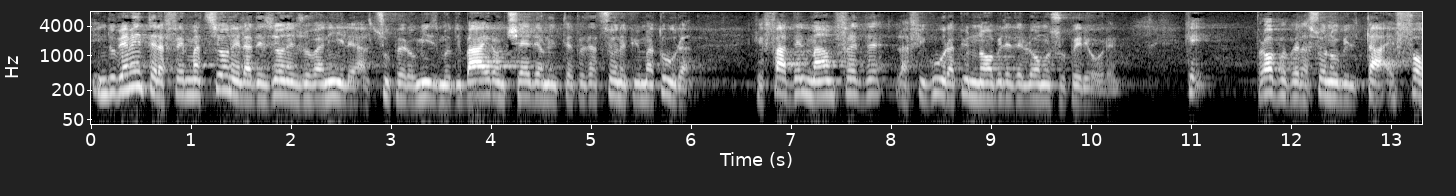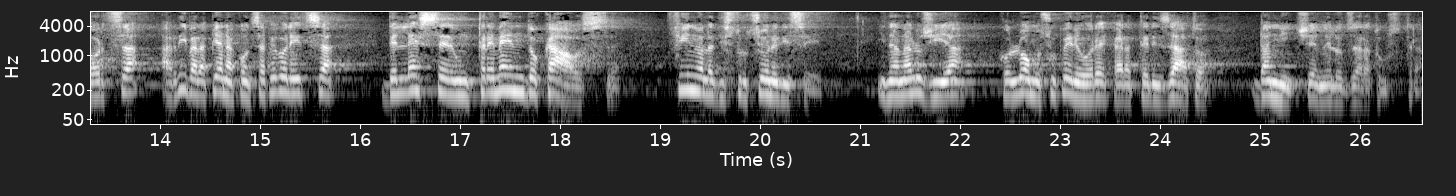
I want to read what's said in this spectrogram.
Indubbiamente l'affermazione e l'adesione giovanile al superomismo di Byron cede a un'interpretazione più matura che fa del Manfred la figura più nobile dell'uomo superiore, che proprio per la sua nobiltà e forza, arriva alla piena consapevolezza dell'essere un tremendo caos fino alla distruzione di sé, in analogia con l'uomo superiore caratterizzato da Nietzsche nello Zarathustra.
